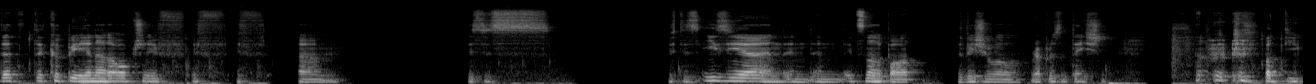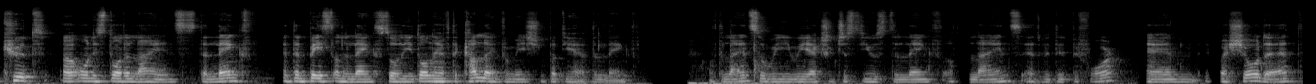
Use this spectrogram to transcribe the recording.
that that could be another option if if if um this is if this is easier and and and it's not about the visual representation. But you could uh, only store the lines the length and then based on the length so you don't have the color information but you have the length of the lines. So we we actually just use the length of the lines as we did before. And if i show that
